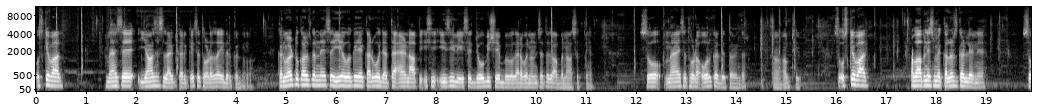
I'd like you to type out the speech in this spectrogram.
उसके बाद मैं इसे यहाँ से सिलेक्ट करके इसे थोड़ा सा इधर कर दूँगा। कन्वर्ट टू कर्व करने से ये होगा कि ये कर्व हो जाता है एंड आप इसी इजीली इसे जो भी शेप वगैरह बनाना चाहते हो तो आप बना सकते हैं। सो so, मैं इसे थोड़ा और कर देता हूँ इधर। हाँ अब ठीक। सो so, उसके बाद अब आपने इसमें कलर्स कर लेने हैं। सो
